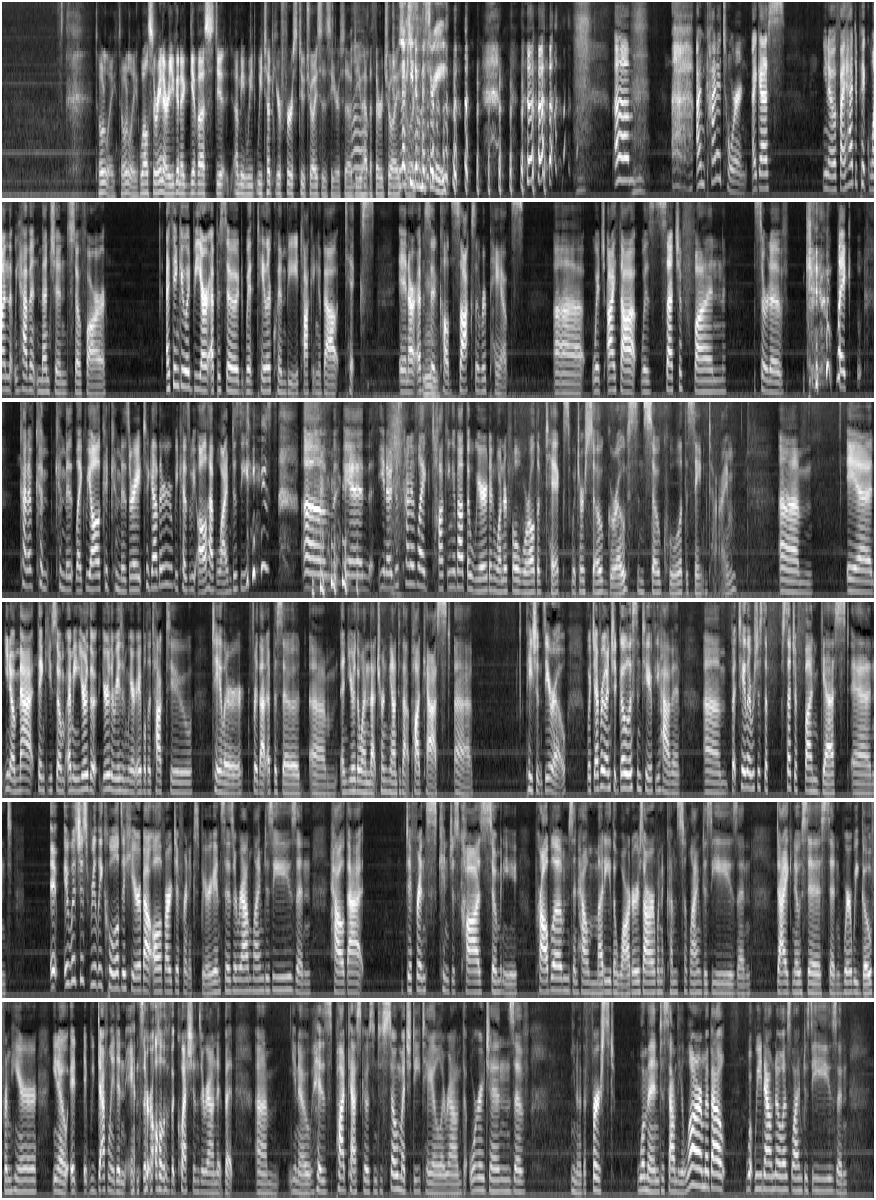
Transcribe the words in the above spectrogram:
Totally, totally. Well, Serena, are you going to give us? Do, I mean, we we took your first two choices here, so well, do you have a third choice? Lucky or? number three. um, I'm kind of torn. I guess, you know, if I had to pick one that we haven't mentioned so far, I think it would be our episode with Taylor Quimby talking about ticks in our episode mm. called Socks Over Pants uh, which I thought was such a fun sort of like kind of com- commit like we all could commiserate together because we all have Lyme disease. um, and you know, just kind of like talking about the weird and wonderful world of ticks, which are so gross and so cool at the same time. Um, and you know, Matt, thank you so. M- I mean, you're the you're the reason we were able to talk to Taylor for that episode, um, and you're the one that turned me on to that podcast, uh, Patient Zero, which everyone should go listen to if you haven't. Um, but Taylor was just a, such a fun guest, and it it was just really cool to hear about all of our different experiences around Lyme disease and how that difference can just cause so many problems and how muddy the waters are when it comes to Lyme disease and diagnosis and where we go from here. You know, it, it we definitely didn't answer all of the questions around it, but um, you know, his podcast goes into so much detail around the origins of, you know, the first woman to sound the alarm about what we now know as Lyme disease and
